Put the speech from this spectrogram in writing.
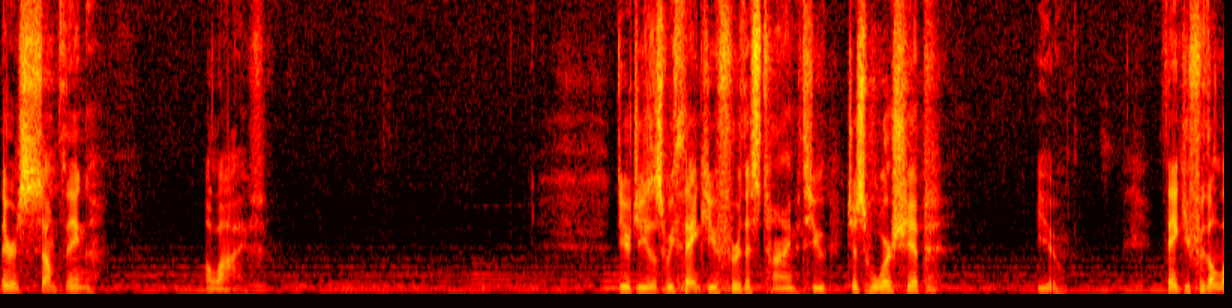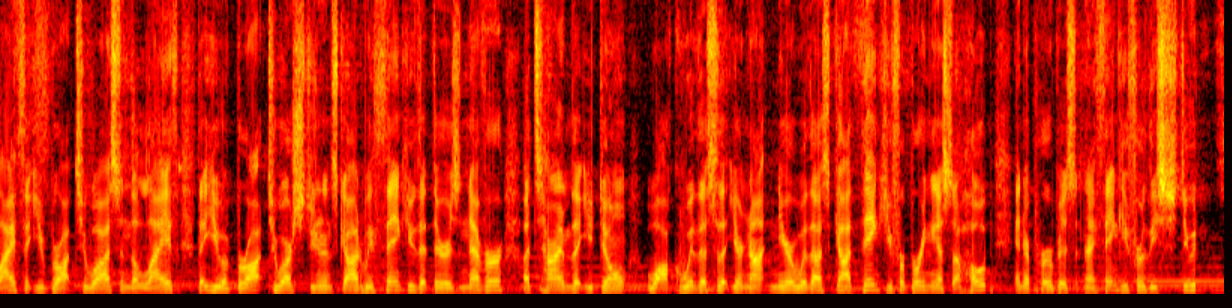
There is something alive. Dear Jesus, we thank you for this time to just worship you. Thank you for the life that you brought to us and the life that you have brought to our students, God. We thank you that there is never a time that you don't walk with us, that you're not near with us. God, thank you for bringing us a hope and a purpose. And I thank you for these students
